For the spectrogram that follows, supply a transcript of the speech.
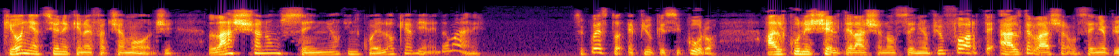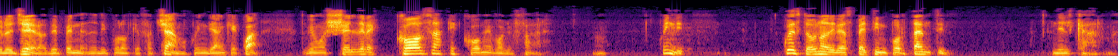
Che ogni azione che noi facciamo oggi lasciano un segno in quello che avviene domani. Su questo è più che sicuro. Alcune scelte lasciano un segno più forte, altre lasciano un segno più leggero, dipendendo di quello che facciamo. Quindi anche qua dobbiamo scegliere cosa e come voglio fare. No? Quindi questo è uno degli aspetti importanti del karma.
